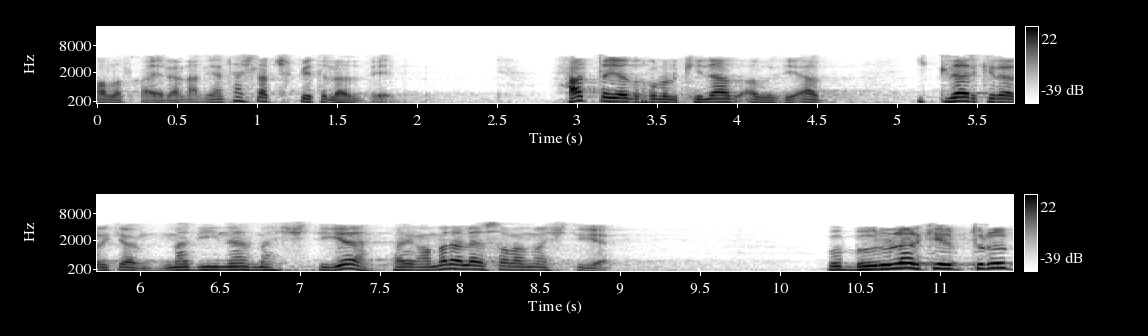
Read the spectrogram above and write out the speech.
holatga aylanadi. Ya'ni tashlab chiqib ketiladi deydi. Itlar kirar ekan madina masjidiga payg'ambar alayhissalom masjidiga. Bu bo'rilar kelib turib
